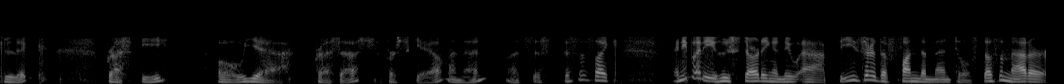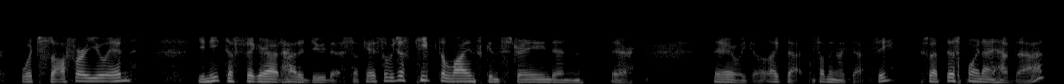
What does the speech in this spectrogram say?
Click, press E. Oh yeah, press S for scale, and then let's just. This is like anybody who's starting a new app. These are the fundamentals. Doesn't matter which software you're in. You need to figure out how to do this. Okay, so we just keep the lines constrained, and there, there we go, like that, something like that. See? So at this point, I have that.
